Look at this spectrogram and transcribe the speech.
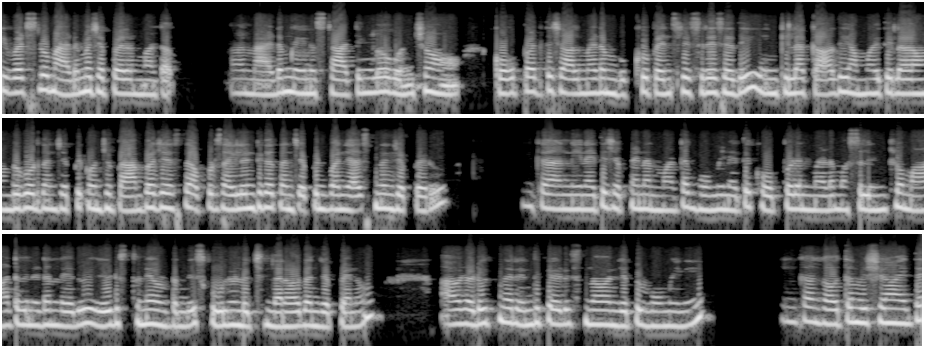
రివర్స్లో మేడమే చెప్పారనమాట మేడం నేను స్టార్టింగ్లో కొంచెం కోపడితే చాలు మేడం బుక్ పెన్సిల్ ఇసిరేసేది. ఇంక ఇలా కాదు ఈ అమ్మాయితో ఇలా ఉండకూడదు అని చెప్పి కొంచెం ప్యాంపర్ చేస్తే అప్పుడు సైలెంట్గా తను చెప్పిన పని చేస్తుందని చెప్పారు. ఇంకా నేనైతే చెప్పాను అనమాట భూమిని అయితే కోప్పడాను మేడం. అసలు ఇంట్లో మాట వినడం లేదు ఏడుస్తూనే ఉంటుంది. స్కూల్ నుండి వచ్చిన తర్వాత అని చెప్పాను. ఆవిడ అడుగుతున్నారు ఎందుకు ఏడుస్తున్నావు? అని చెప్పి భూమిని. ఇంకా గౌతమ్ విషయం అయితే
